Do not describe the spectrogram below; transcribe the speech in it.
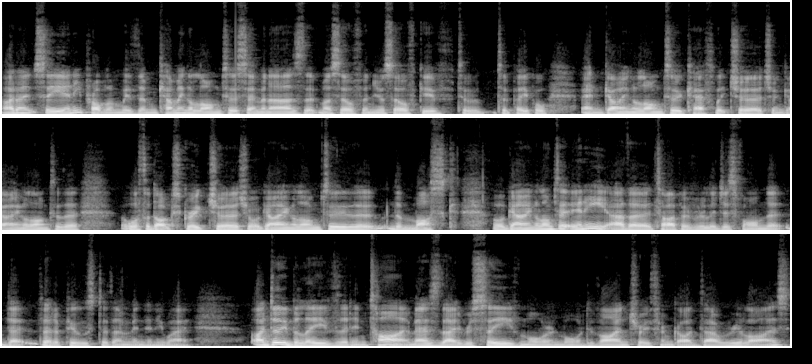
I don't see any problem with them coming along to seminars that myself and yourself give to, to people and going along to Catholic Church and going along to the Orthodox Greek Church or going along to the, the mosque or going along to any other type of religious form that, that, that appeals to them in any way. I do believe that in time, as they receive more and more divine truth from God, they'll realize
